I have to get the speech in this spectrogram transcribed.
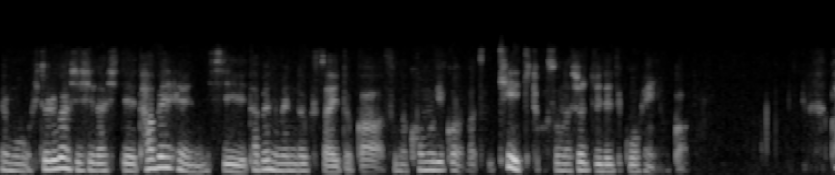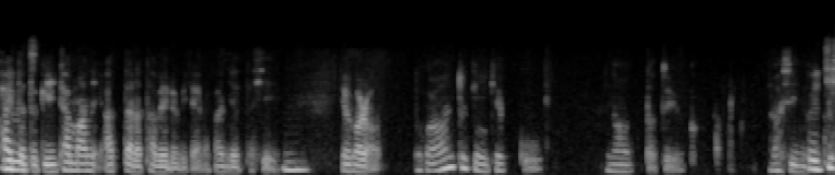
でも一人暮らししだして食べへんし、食べるのめんどくさいとか、そんな小麦粉なんかケーキとかそんなしょっちゅう出てこうへんやんか。帰った時にたまにあったら食べるみたいな感じやったし、うん。だから、だからあの時に結構治ったというか、マシンうち一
